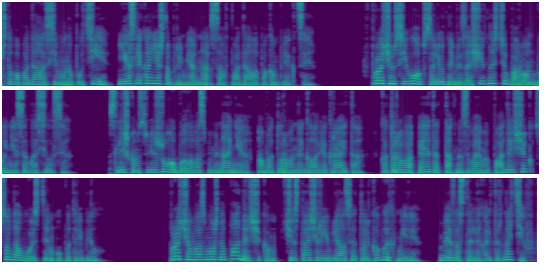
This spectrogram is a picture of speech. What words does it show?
что попадалось ему на пути, если, конечно, примерно совпадало по комплекции. Впрочем, с его абсолютной беззащитностью барон бы не согласился. Слишком свежо было воспоминание об оторванной голове Крайта, которого этот так называемый падальщик с удовольствием употребил. Впрочем, возможно, падальщиком Чистачер являлся только в их мире, без остальных альтернатив.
